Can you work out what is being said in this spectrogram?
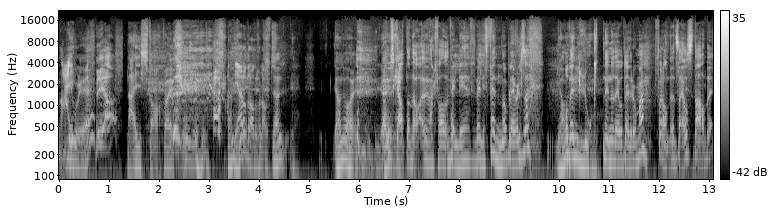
Nei, gjorde de det? Ja. Nei, stakkar. Det er å dra det for langt. Ja, men det var Jeg husker at det var i hvert fall en veldig, veldig spennende opplevelse. Ja, men- Og den lukten inne i det hotellrommet forandret seg jo stadig.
